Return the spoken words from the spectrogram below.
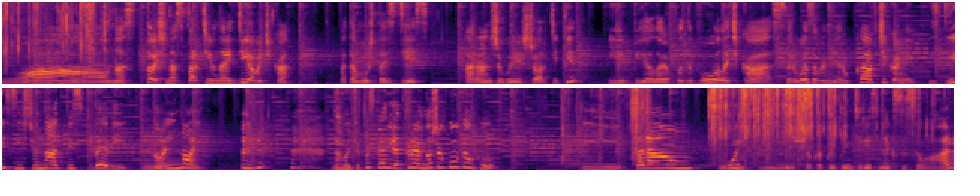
Вау, у нас точно спортивная девочка, потому что здесь оранжевые шортики и белая футболочка с розовыми рукавчиками. Здесь еще надпись Baby 00. Давайте поскорее откроем нашу куколку. И та-дам! Ой, еще какой-то интересный аксессуар.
